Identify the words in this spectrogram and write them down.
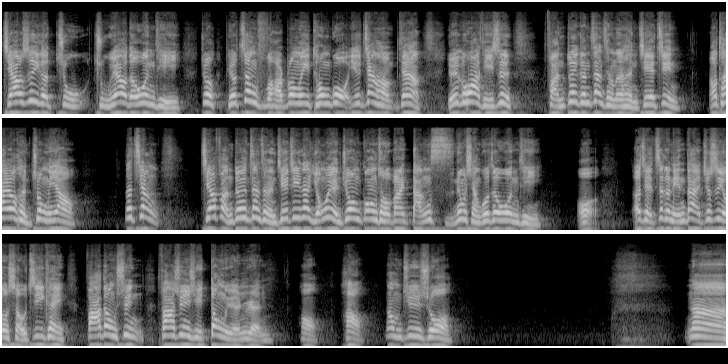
只要是一个主主要的问题，就比如政府好不容易通过，因为这样好这样有一个话题是反对跟赞成的很接近，然后它又很重要，那这样只要反对跟赞成很接近，他永远就用光头把你挡死。你有想过这个问题？哦，而且这个年代就是有手机可以发动讯发讯息动员人。哦，好，那我们继续说。那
